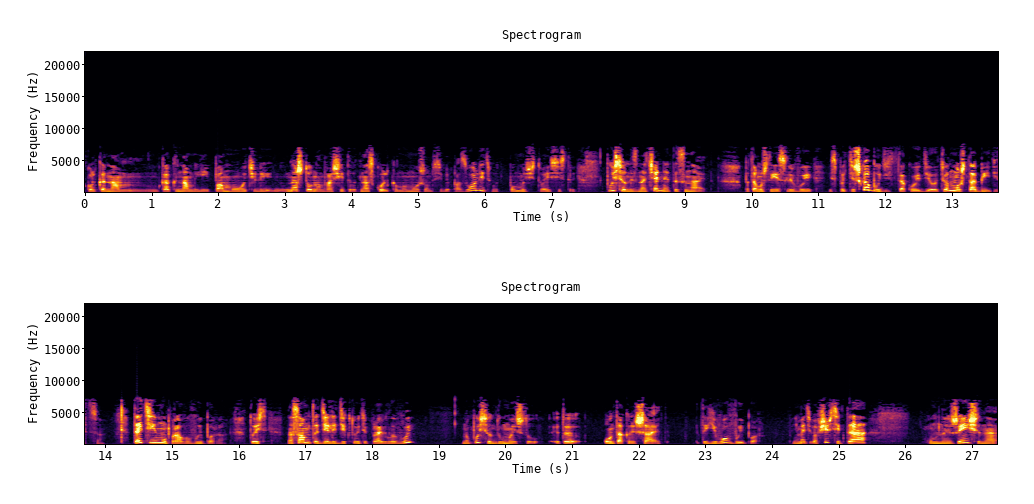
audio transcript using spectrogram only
сколько нам, как нам ей помочь, или на что нам рассчитывать, насколько мы можем себе позволить вот помощь твоей сестре. Пусть он изначально это знает. Потому что если вы из-под тяжка будете такое делать, он может обидеться. Дайте ему право выбора. То есть на самом-то деле диктуйте правила вы, но пусть он думает, что это он так решает. Это его выбор. Понимаете, вообще всегда умная женщина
